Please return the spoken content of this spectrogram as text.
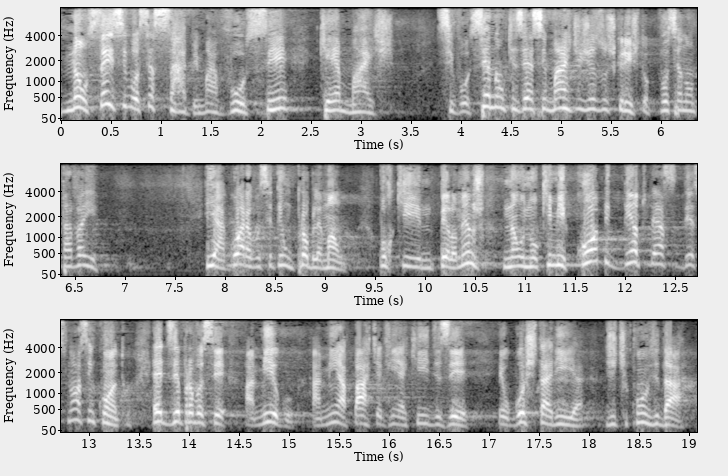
Não sei se você sabe, mas você quer mais. Se você não quisesse mais de Jesus Cristo, você não estava aí. E agora você tem um problemão porque pelo menos não, no que me coube dentro desse, desse nosso encontro, é dizer para você, amigo, a minha parte é vir aqui e dizer, eu gostaria de te convidar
